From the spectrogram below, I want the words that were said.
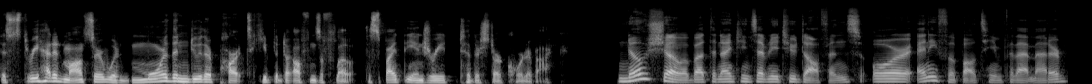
This three headed monster would more than do their part to keep the Dolphins afloat, despite the injury to their star quarterback. No show about the 1972 Dolphins, or any football team for that matter,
